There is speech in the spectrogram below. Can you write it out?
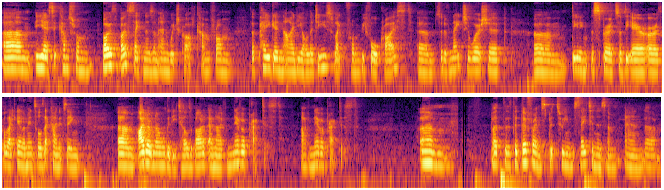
Um, yes, it comes from both both Satanism and witchcraft come from the pagan ideologies, like from before Christ, um, sort of nature worship, um, dealing with the spirits of the air, earth, or like elementals, that kind of thing. Um, I don't know all the details about it, and I've never practiced. I've never practiced. Um, but the, the difference between Satanism and um,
